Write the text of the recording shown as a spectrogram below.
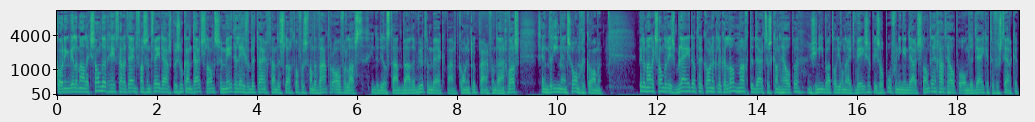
Koning Willem-Alexander heeft aan het eind van zijn tweedaags bezoek aan Duitsland zijn medeleven betuigd aan de slachtoffers van de wateroverlast. In de deelstaat Baden-Württemberg, waar het koninklijk paar vandaag was, zijn drie mensen omgekomen. Willem-Alexander is blij dat de koninklijke landmacht de Duitsers kan helpen. Een geniebataljon uit Wezep is op oefening in Duitsland en gaat helpen om de dijken te versterken.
